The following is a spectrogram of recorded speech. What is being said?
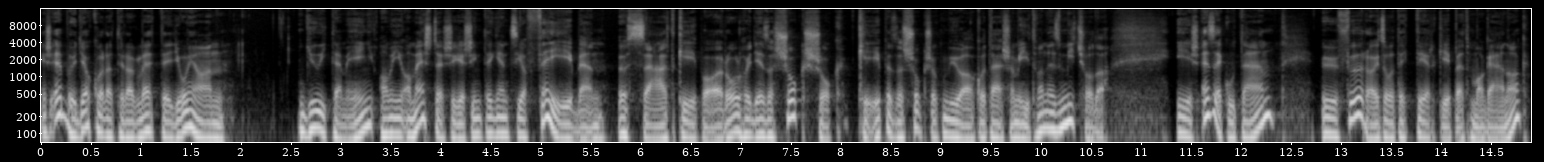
és ebből gyakorlatilag lett egy olyan gyűjtemény, ami a mesterséges intelligencia fejében összeállt kép arról, hogy ez a sok-sok kép, ez a sok-sok műalkotás, ami itt van, ez micsoda. És ezek után ő fölrajzolt egy térképet magának,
